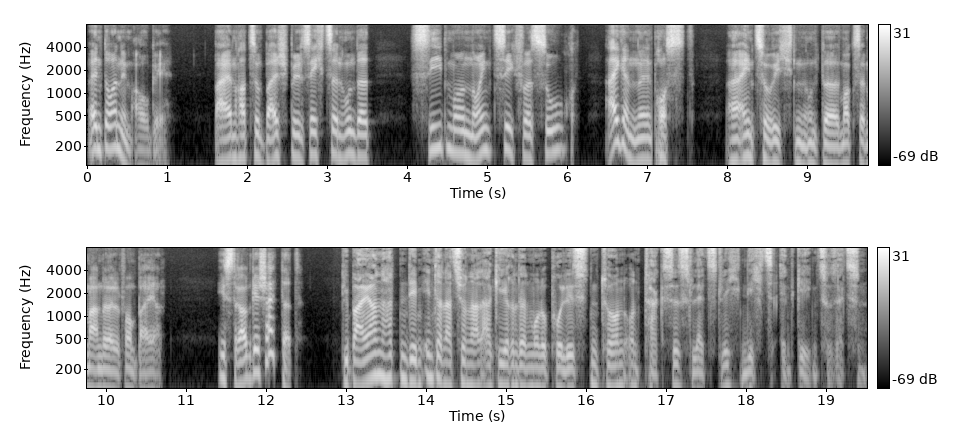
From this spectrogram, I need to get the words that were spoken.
ein Dorn im Auge. Bayern hat zum Beispiel 1697 versucht, eigene Post äh, einzurichten unter Max Emanuel von Bayern. Ist daran gescheitert. Die Bayern hatten dem international agierenden Monopolisten Turn und Taxis letztlich nichts entgegenzusetzen.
